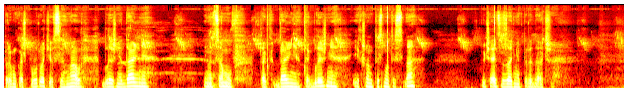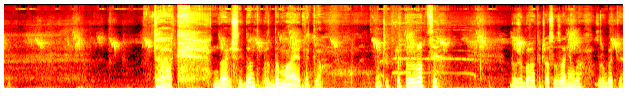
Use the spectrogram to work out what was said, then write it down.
перемикач поворотів, сигнал, ближнє дальнє. І на цьому так дальнє, так ближнє. Якщо натиснути сюди, включається задня передача. Так. Далі йдемо тепер до маятника. Значить, При переробці дуже багато часу зайняло зробити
